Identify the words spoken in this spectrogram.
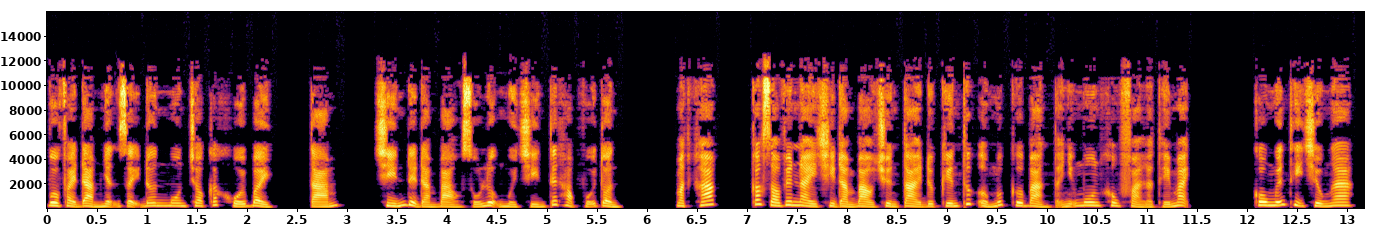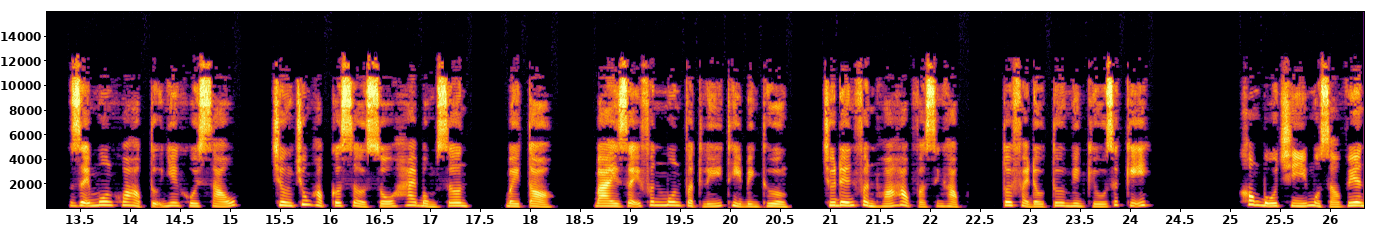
vừa phải đảm nhận dạy đơn môn cho các khối 7, 8, 9 để đảm bảo số lượng 19 tiết học mỗi tuần. Mặt khác, các giáo viên này chỉ đảm bảo truyền tải được kiến thức ở mức cơ bản tại những môn không phải là thế mạnh. Cô Nguyễn Thị Triều Nga, dạy môn khoa học tự nhiên khối 6, trường trung học cơ sở số 2 Bồng Sơn, bày tỏ, bài dạy phân môn vật lý thì bình thường, chứ đến phần hóa học và sinh học, tôi phải đầu tư nghiên cứu rất kỹ. Không bố trí một giáo viên,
